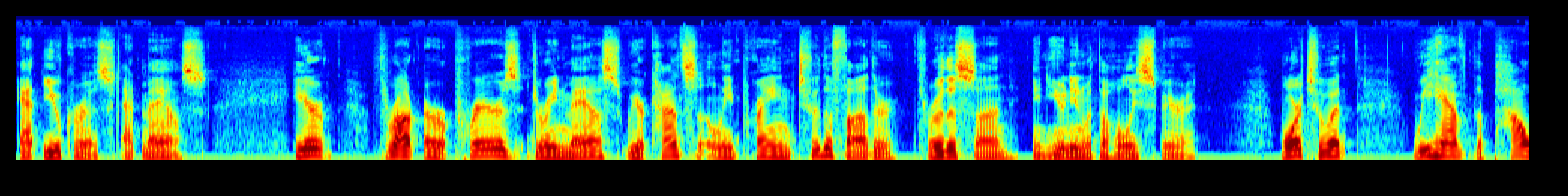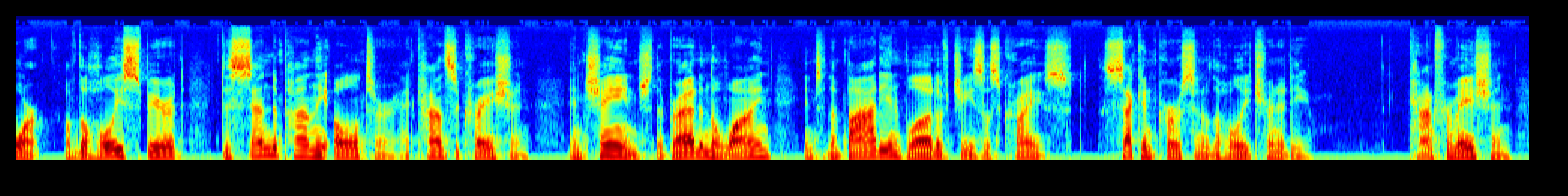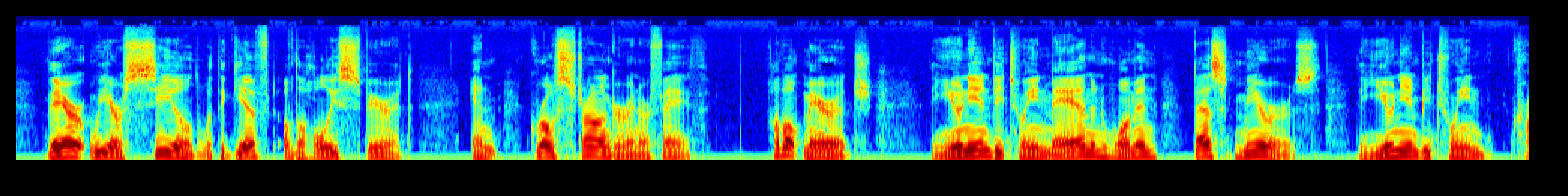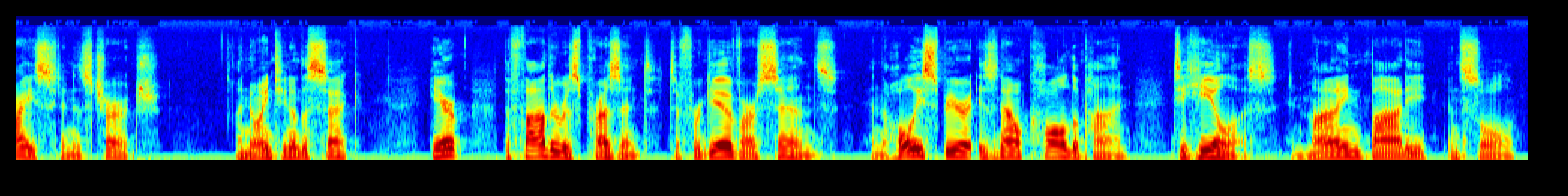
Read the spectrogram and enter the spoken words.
At Eucharist, at Mass. Here, throughout our prayers during Mass, we are constantly praying to the Father through the Son in union with the Holy Spirit. More to it, we have the power of the Holy Spirit descend upon the altar at consecration and change the bread and the wine into the body and blood of Jesus Christ, the second person of the Holy Trinity. Confirmation there we are sealed with the gift of the Holy Spirit and grow stronger in our faith. How about marriage? The union between man and woman best mirrors the union between Christ and his church. Anointing of the sick. Here, the Father is present to forgive our sins, and the Holy Spirit is now called upon to heal us in mind, body, and soul.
